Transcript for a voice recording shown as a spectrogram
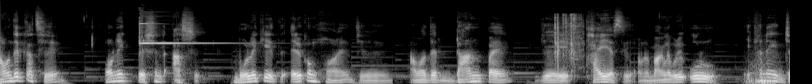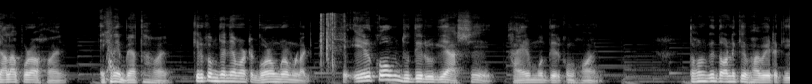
আমাদের কাছে অনেক পেশেন্ট আসে। বলে কি এরকম হয় যে আমাদের ডান পায়ে যে থাই আছে, আমরা বাংলা বলি উরু, এখানে জ্বালা পোড়া হয়, এখানে ব্যথা হয়, কীরকম জানি আমার একটা গরম গরম লাগে। এরকম যদি রুগী আসে, থাইয়ের মধ্যে এরকম হয়, তখন কিন্তু অনেকে ভাবে এটা কি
